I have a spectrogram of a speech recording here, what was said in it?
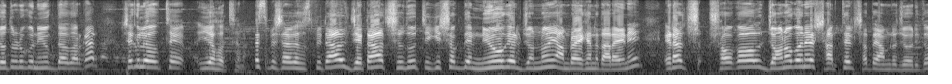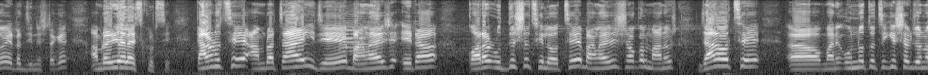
যতটুকু নিয়োগ দেওয়া দরকার, সেগুলো হচ্ছে ইয়ে হচ্ছে না। স্পেশাল হসপিটাল যেটা শুধু চিকিৎসকদের নিয়োগের জন্যই আমরা এখানে দাঁড়াইনি, এটা সকল জনগণের স্বার্থের সাথে আমরা জড়িত, এটা জিনিসটাকে আমরা রিয়েলাইজ করছি। কারণ হচ্ছে আমরা চাই যে বাংলাদেশে এটা করার উদ্দেশ্য ছিল হচ্ছে বাংলাদেশের সকল মানুষ যারা হচ্ছে মানে উন্নত চিকিৎসার জন্য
